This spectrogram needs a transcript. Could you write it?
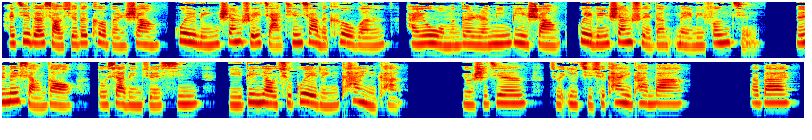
还记得小学的课本上“桂林山水甲天下”的课文，还有我们的人民币上桂林山水的美丽风景。每每想到，都下定决心一定要去桂林看一看。有时间就一起去看一看吧。拜拜。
